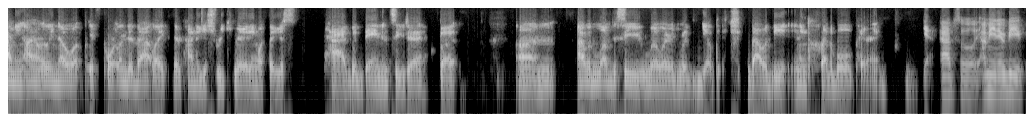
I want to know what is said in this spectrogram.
I mean, I don't really know what if Portland did that. Like they're kind of just recreating what they just had with Dame and CJ, but um, I would love to see Lillard with Jokic. That would be an incredible pairing. Yeah, absolutely. I mean, it would be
